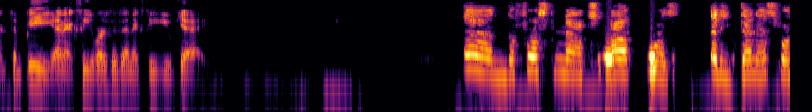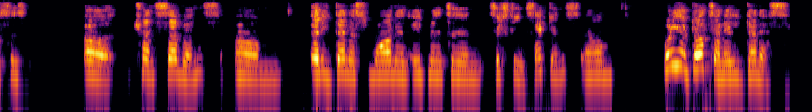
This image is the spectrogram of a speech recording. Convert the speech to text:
it to be NXT versus NXT UK. And the first match up was Eddie Dennis versus uh, Trent Sevens. Um, Eddie Dennis won in 8 minutes and 16 seconds. Um, what are your thoughts on Eddie Dennis?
